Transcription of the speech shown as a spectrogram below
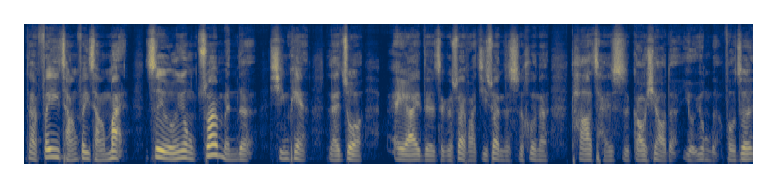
但非常非常慢，只有用专门的芯片来做 AI 的这个算法计算的时候呢，它才是高效的、有用的，否则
